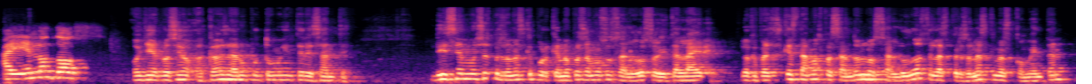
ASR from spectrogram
ahí en los dos. Oye, Rocío, acabas de dar un punto muy interesante. Dicen muchas personas que por qué no pasamos sus saludos ahorita al aire. Lo que pasa es que estamos pasando los saludos de las personas que nos comentan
